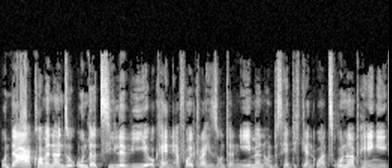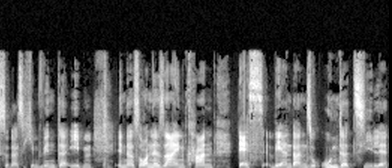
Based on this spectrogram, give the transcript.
Und da kommen dann so Unterziele wie, okay, ein erfolgreiches Unternehmen und das hätte ich gern ortsunabhängig, sodass ich im Winter eben in der Sonne sein kann. Das wären dann so Unterziele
